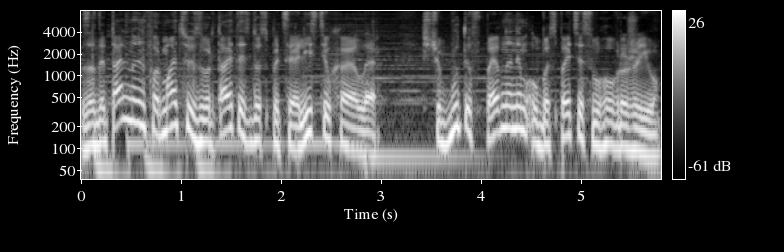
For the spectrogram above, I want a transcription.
За детальною інформацією звертайтесь до спеціалістів ХЛР, щоб бути впевненим у безпеці свого врожаю.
